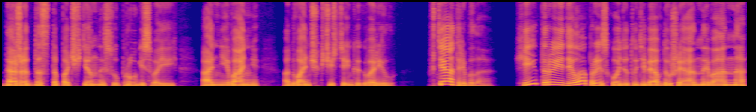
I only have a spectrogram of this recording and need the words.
Даже достопочтенной супруги своей, Анне Иванне, Адванчик частенько говорил. «В театре была. Хитрые дела происходят у тебя в душе, Анна Ивановна,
